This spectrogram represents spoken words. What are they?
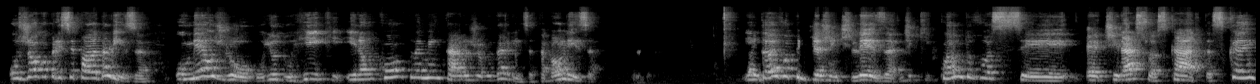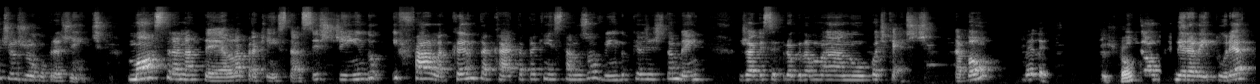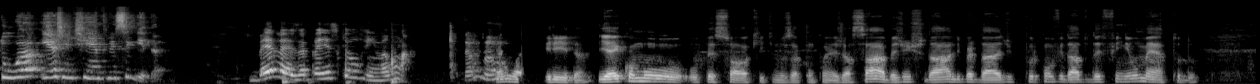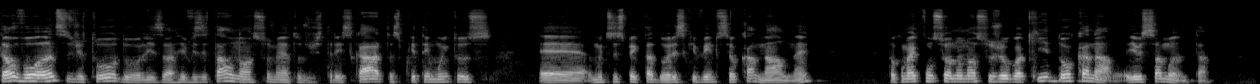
O jogo principal é da Lisa. O meu jogo e o do Rick irão complementar o jogo da Lisa, tá bom, Lisa? Então eu vou pedir a gentileza de que quando você é, tirar suas cartas, cante o jogo pra gente. Mostra na tela para quem está assistindo e fala, canta a carta para quem está nos ouvindo, porque a gente também joga esse programa no podcast, tá bom? Beleza. fechou? Então a primeira leitura é a tua e a gente entra em seguida. Beleza, é para isso que eu vim. Vamos lá. Então Vamos vamos. lá, querida. E aí, como o pessoal aqui que nos acompanha já sabe, a gente dá a liberdade por convidado definir um método. Então, eu vou, antes de tudo, Lisa, revisitar o nosso método de três cartas, porque tem muitos, é, muitos espectadores que vêm do seu canal, né? Então, como é que funciona o nosso jogo aqui do canal? Eu e Samantha.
